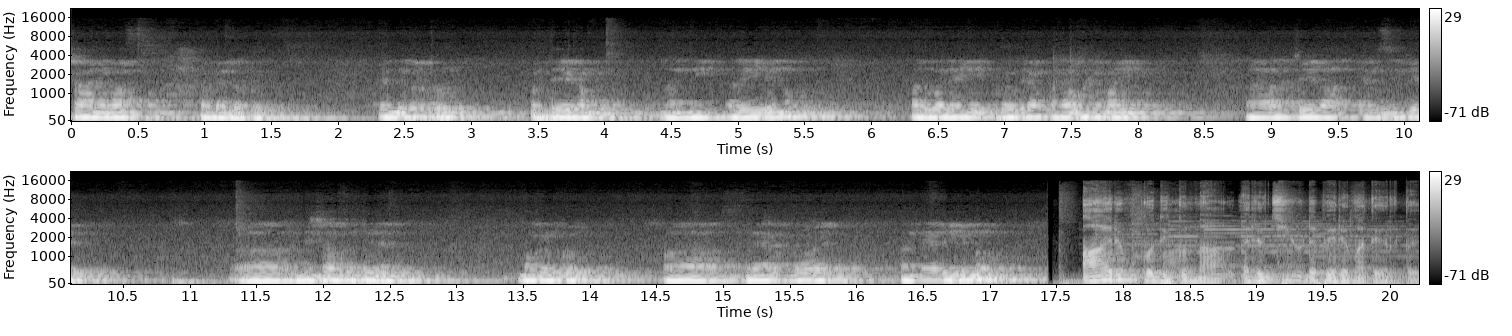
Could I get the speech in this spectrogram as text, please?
ഷാനവാസ് കണ്ടല്ലോട്ട്. എന്നിവർക്കും പ്രത്യേകം നന്ദി അറിയിക്കുന്നു. അതുപോലെ ഈ പ്രോഗ്രാം മനോഹരമായി ചെയ്ത എൽ സിക്ക് നിശാസത്തിന് മകൾക്കും സ്നേഹത്തോടെ നന്ദി അറിയിക്കുന്നു. ആരും കൊതിക്കുന്ന രുചിയുടെ പെരുമ തീർത്ത്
